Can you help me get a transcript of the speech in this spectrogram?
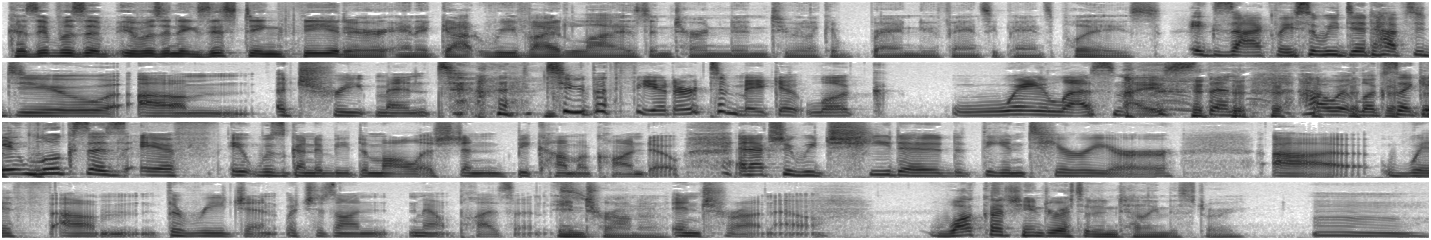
because it was a it was an existing theater and it got revitalized and turned into like a brand new fancy pants place. Exactly. So we did have to do um, a treatment to the theater to make it look way less nice than how it looks like. It looks as if it was going to be demolished and become a condo. And actually, we cheated the interior uh, with um, the Regent, which is on Mount Pleasant in Toronto. In Toronto. What got you interested in telling this story? Mm.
